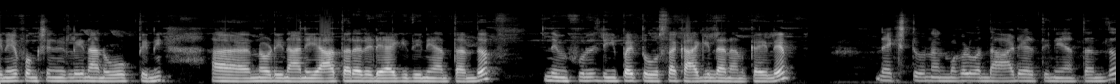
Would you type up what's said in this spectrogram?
ಏನೇ ಫಂಕ್ಷನ್ ಇರಲಿ ನಾನು ಹೋಗ್ತೀನಿ. ನೋಡಿ ನಾನು ಯಾವ ಥರ ರೆಡಿ ಆಗಿದ್ದೀನಿ ಅಂತಂದು ನಿಮ್ಗೆ ಫುಲ್ ಡೀಪಾಗಿ ತೋರ್ಸೋಕ್ಕಾಗಿಲ್ಲ ನನ್ನ ಕೈಲಿ. ನೆಕ್ಸ್ಟು ನನ್ನ ಮಗಳು ಒಂದು ಹಾಡು ಹೇಳ್ತೀನಿ ಅಂತಂದ್ಲು.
